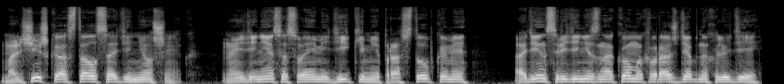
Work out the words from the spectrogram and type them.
Мальчишка остался одинешенек, наедине со своими дикими проступками, один среди незнакомых враждебных людей.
